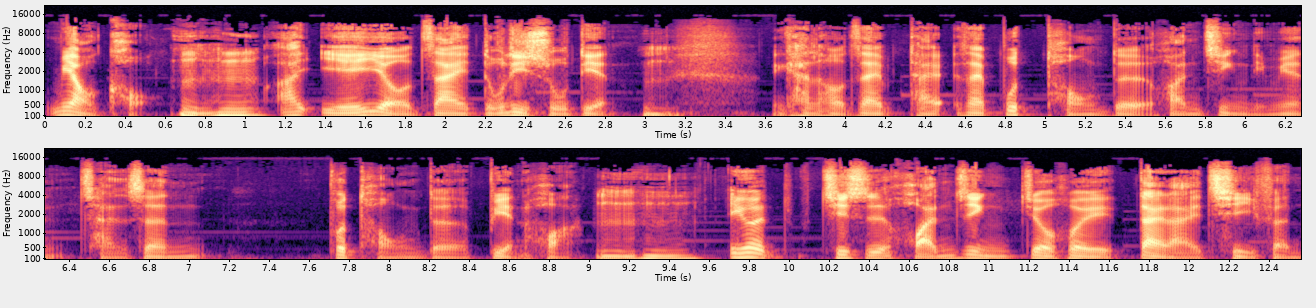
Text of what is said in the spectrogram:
庙口。嗯哼，啊，也有在独立书店。嗯，你看后在台在不同的环境里面产生。不同的变化，嗯哼，因为其实环境就会带来气氛，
